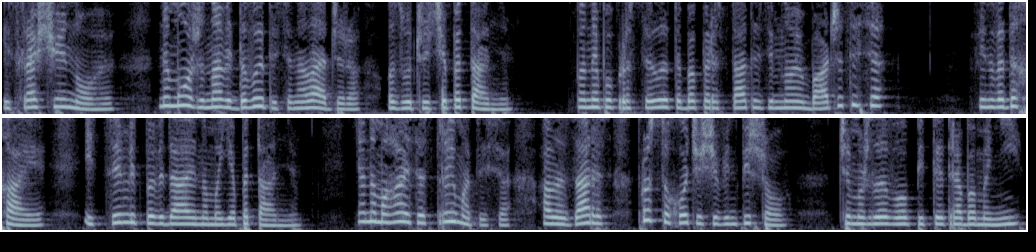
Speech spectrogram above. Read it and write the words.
і схрещую ноги. Не можу навіть дивитися на леджера, озвучуючи питання. Вони попросили тебе перестати зі мною бачитися? Він видихає і цим відповідає на моє питання. Я намагаюся стриматися, але зараз просто хочу, щоб він пішов. Чи, можливо, піти треба мені?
